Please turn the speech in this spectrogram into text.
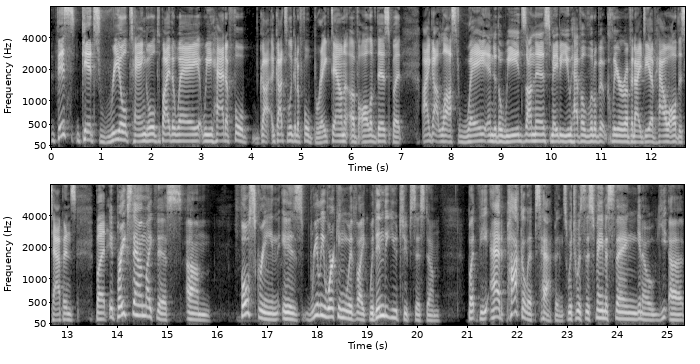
this gets real tangled by the way. We had a full got got to look at a full breakdown of all of this, but I got lost way into the weeds on this. Maybe you have a little bit clearer of an idea of how all this happens, but it breaks down like this. Um, full screen is really working with like within the YouTube system, but the adpocalypse happens, which was this famous thing. You know, uh,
